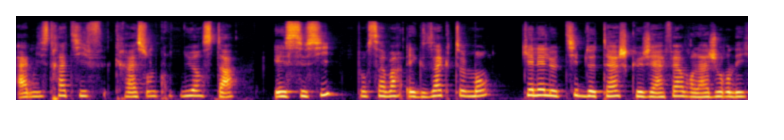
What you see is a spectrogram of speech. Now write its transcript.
administratifs, création de contenu Insta, et ceci pour savoir exactement quel est le type de tâche que j'ai à faire dans la journée.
